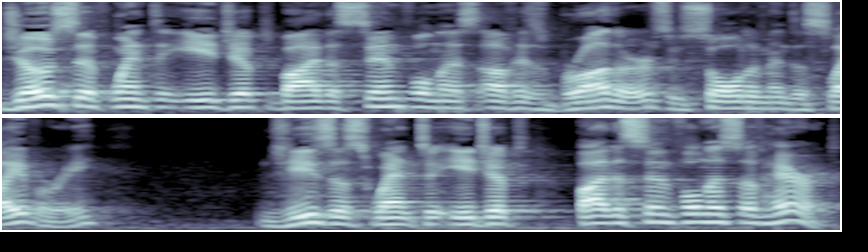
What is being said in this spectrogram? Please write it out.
Joseph went to Egypt by the sinfulness of his brothers who sold him into slavery, Jesus went to Egypt by the sinfulness of Herod.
